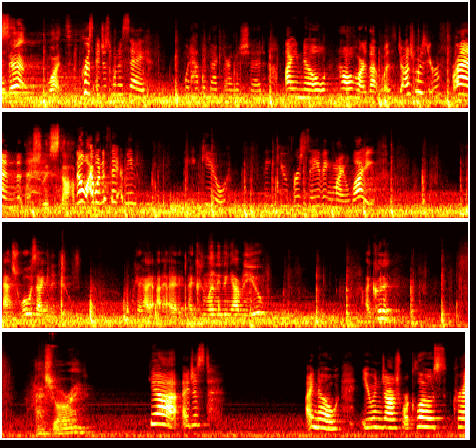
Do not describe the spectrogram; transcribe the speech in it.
Chris, Sam! What? Chris, I just want to say what happened back there in the shed. I know how hard that was. Josh was your friend. Ashley, stop. No, I want to say, I mean, thank you. Thank you for saving my life. Ash, what was I gonna do? Okay, I, I, I, I couldn't let anything happen to you. I couldn't. Ash, you alright? Yeah, I just. I know. You and Josh were close, Chris.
